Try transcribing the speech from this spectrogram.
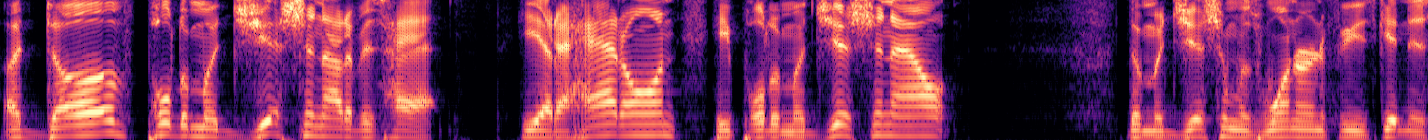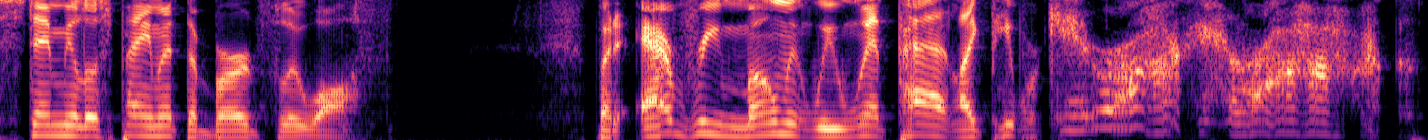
A dove pulled a magician out of his hat. He had a hat on. He pulled a magician out. The magician was wondering if he was getting his stimulus payment. The bird flew off. But every moment we went past, like people were, Kid Rock, Kid Rock.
